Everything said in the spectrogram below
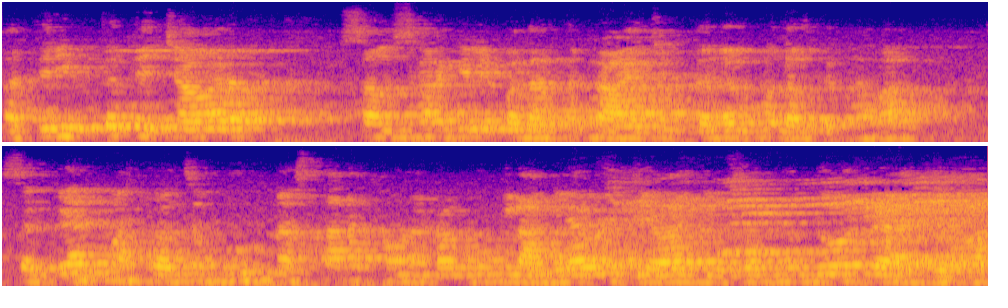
अतिरिक्त त्याच्यावर संस्कार केले पदार्थ टाळायचे तरल पदार्थ खावा. सगळ्यात महत्त्वाचं भूक नसताना खाऊ नका. भूक लागल्यावर जेवा. दिवसातून दोन वेळा जेवा.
